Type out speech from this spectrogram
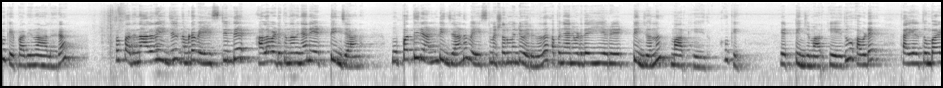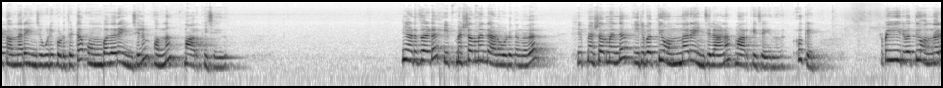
ഓക്കെ പതിനാലര. അപ്പോൾ പതിനാലര ഇഞ്ചിൽ നമ്മുടെ വേസ്റ്റിന്റെ അളവെടുക്കുന്നത് ഞാൻ എട്ട് ഇഞ്ചാണ്. മുപ്പത്തി രണ്ട് ഇഞ്ചാണ് വേസ്റ്റ് മെഷർമെന്റ് വരുന്നത്. അപ്പോൾ ഞാനിവിടെ ഈ ഒരു എട്ട് ഇഞ്ച് ഒന്ന് മാർക്ക് ചെയ്തു. ഓക്കെ എട്ട് ഇഞ്ച് മാർക്ക് ചെയ്തു. അവിടെ തയ്യൽ തുമ്പായിട്ട് ഒന്നര ഇഞ്ച് കൂടി കൊടുത്തിട്ട് ഒമ്പതര ഇഞ്ചിലും ഒന്ന് മാർക്ക് ചെയ്തു. ഇനി അടുത്തതായിട്ട് ഹിപ്പ് മെഷർമെന്റ് ആണ് കൊടുക്കുന്നത്. ഹിപ്പ് മെഷർമെന്റ് ഇരുപത്തി ഒന്നര ഇഞ്ചിലാണ് മാർക്ക് ചെയ്യുന്നത്. ഓക്കെ അപ്പോൾ ഈ ഇരുപത്തി ഒന്നര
